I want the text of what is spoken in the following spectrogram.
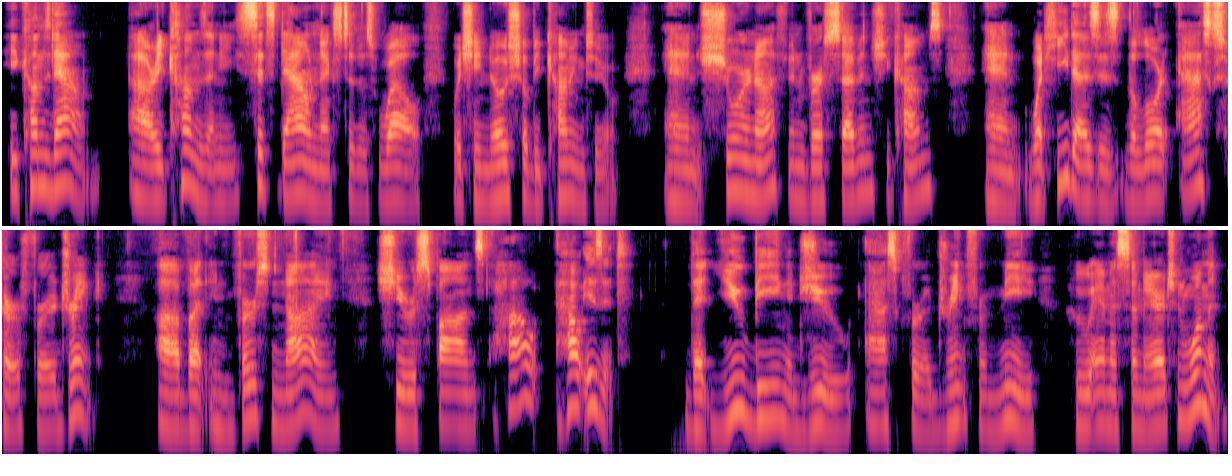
he comes down, uh, or he comes and he sits down next to this well, which he knows she'll be coming to. And sure enough, in verse 7, she comes, and what he does is the Lord asks her for a drink. Uh, but in verse 9, she responds, How, how is it that you, being a Jew, ask for a drink from me, who am a Samaritan woman?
